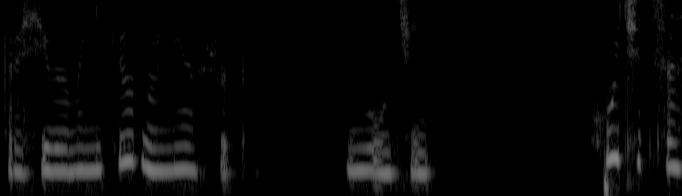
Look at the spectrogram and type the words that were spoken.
красивый маникюр, мне что-то не очень хочется.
